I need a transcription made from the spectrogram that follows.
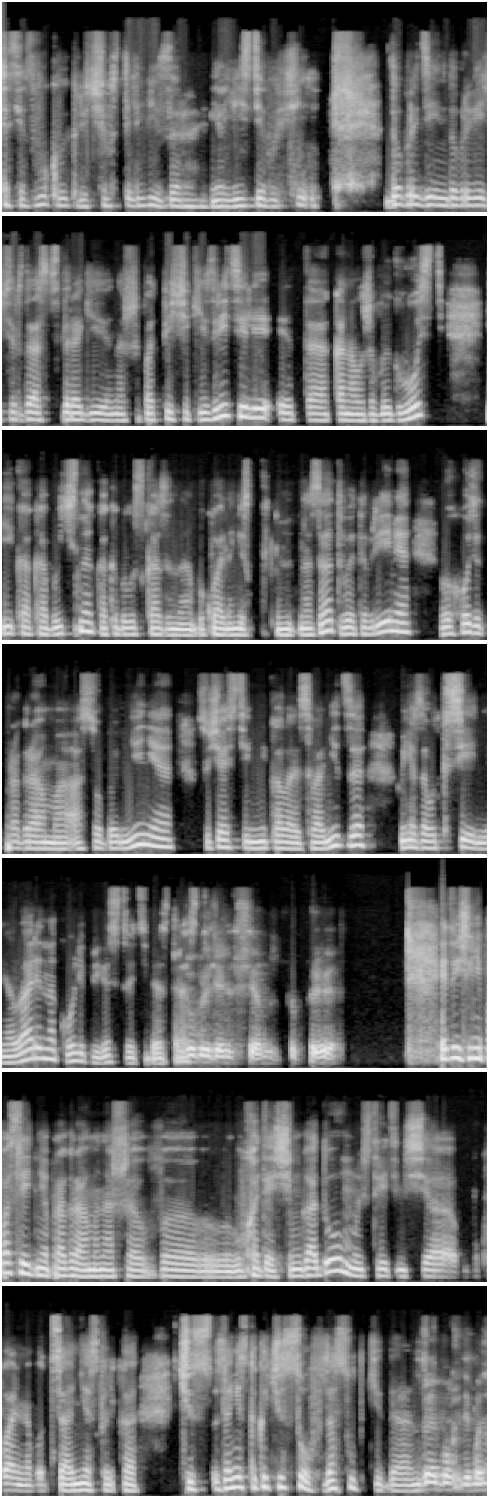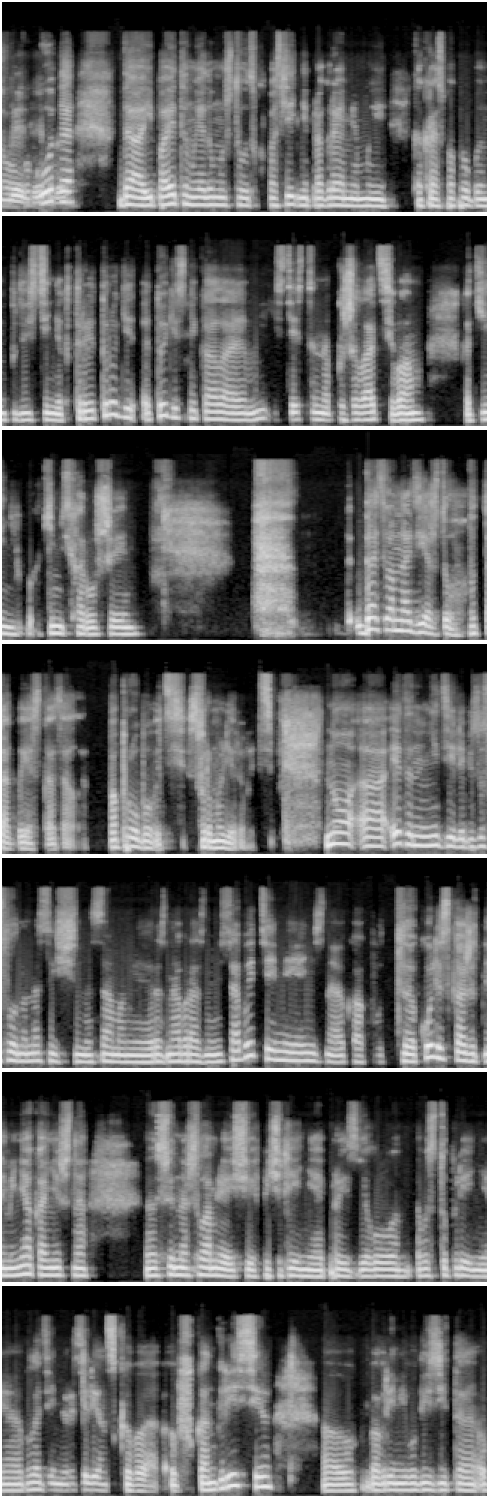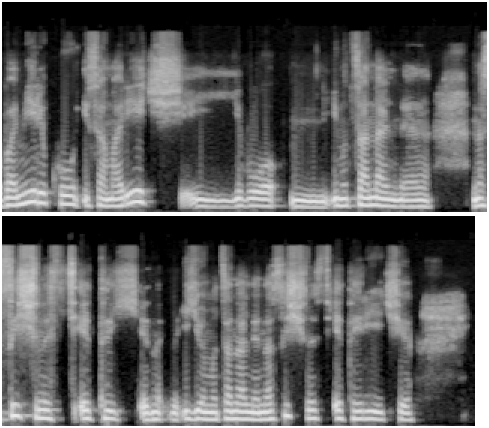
Сейчас я звук выключу с телевизора. Я везде в эфире. Добрый день, добрый вечер. Здравствуйте, дорогие наши подписчики и зрители. Это канал «Живой гвоздь». И, как обычно, как и было сказано буквально несколько минут назад, в это время выходит программа «Особое мнение» с участием Николая Сванидзе. Меня зовут Ксения Ларина. Коля, приветствую тебя. Здравствуй. Добрый день всем. Привет. Это еще не последняя программа наша в уходящем году. Мы встретимся буквально вот за несколько, час, за несколько часов, за сутки до Дай Бог, Нового года. Да. да, и поэтому я думаю, что вот в последней программе мы как раз попробуем подвести некоторые итоги, итоги с Николаем и, естественно, пожелать вам какие-нибудь, какие-нибудь хорошие дать вам надежду, вот так бы я сказала попробовать сформулировать. Но а, эта неделя, безусловно, насыщена самыми разнообразными событиями. Я не знаю, как вот э, Коля скажет, на меня, конечно, совершенно ошеломляющее впечатление произвело выступление Владимира Зеленского в Конгрессе э, во время его визита в Америку, и сама речь, и его эмоциональная насыщенность этой, э, ее эмоциональная насыщенность этой речи.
